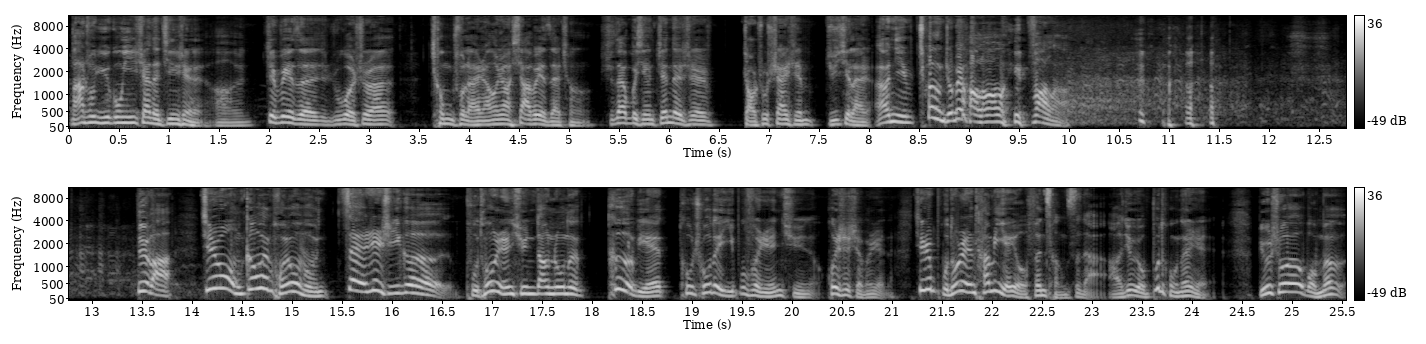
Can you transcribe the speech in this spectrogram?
拿出愚公移山的精神啊！这辈子如果说称不出来，然后让下辈子再称，实在不行，真的是找出山神举起来啊！你秤准备好了吗？我给你放了。对吧？其实我们各位朋友，我们在认识一个普通人群当中的特别突出的一部分人群会是什么人呢？其实普通人他们也有分层次的啊，就有不同的人。比如说我们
